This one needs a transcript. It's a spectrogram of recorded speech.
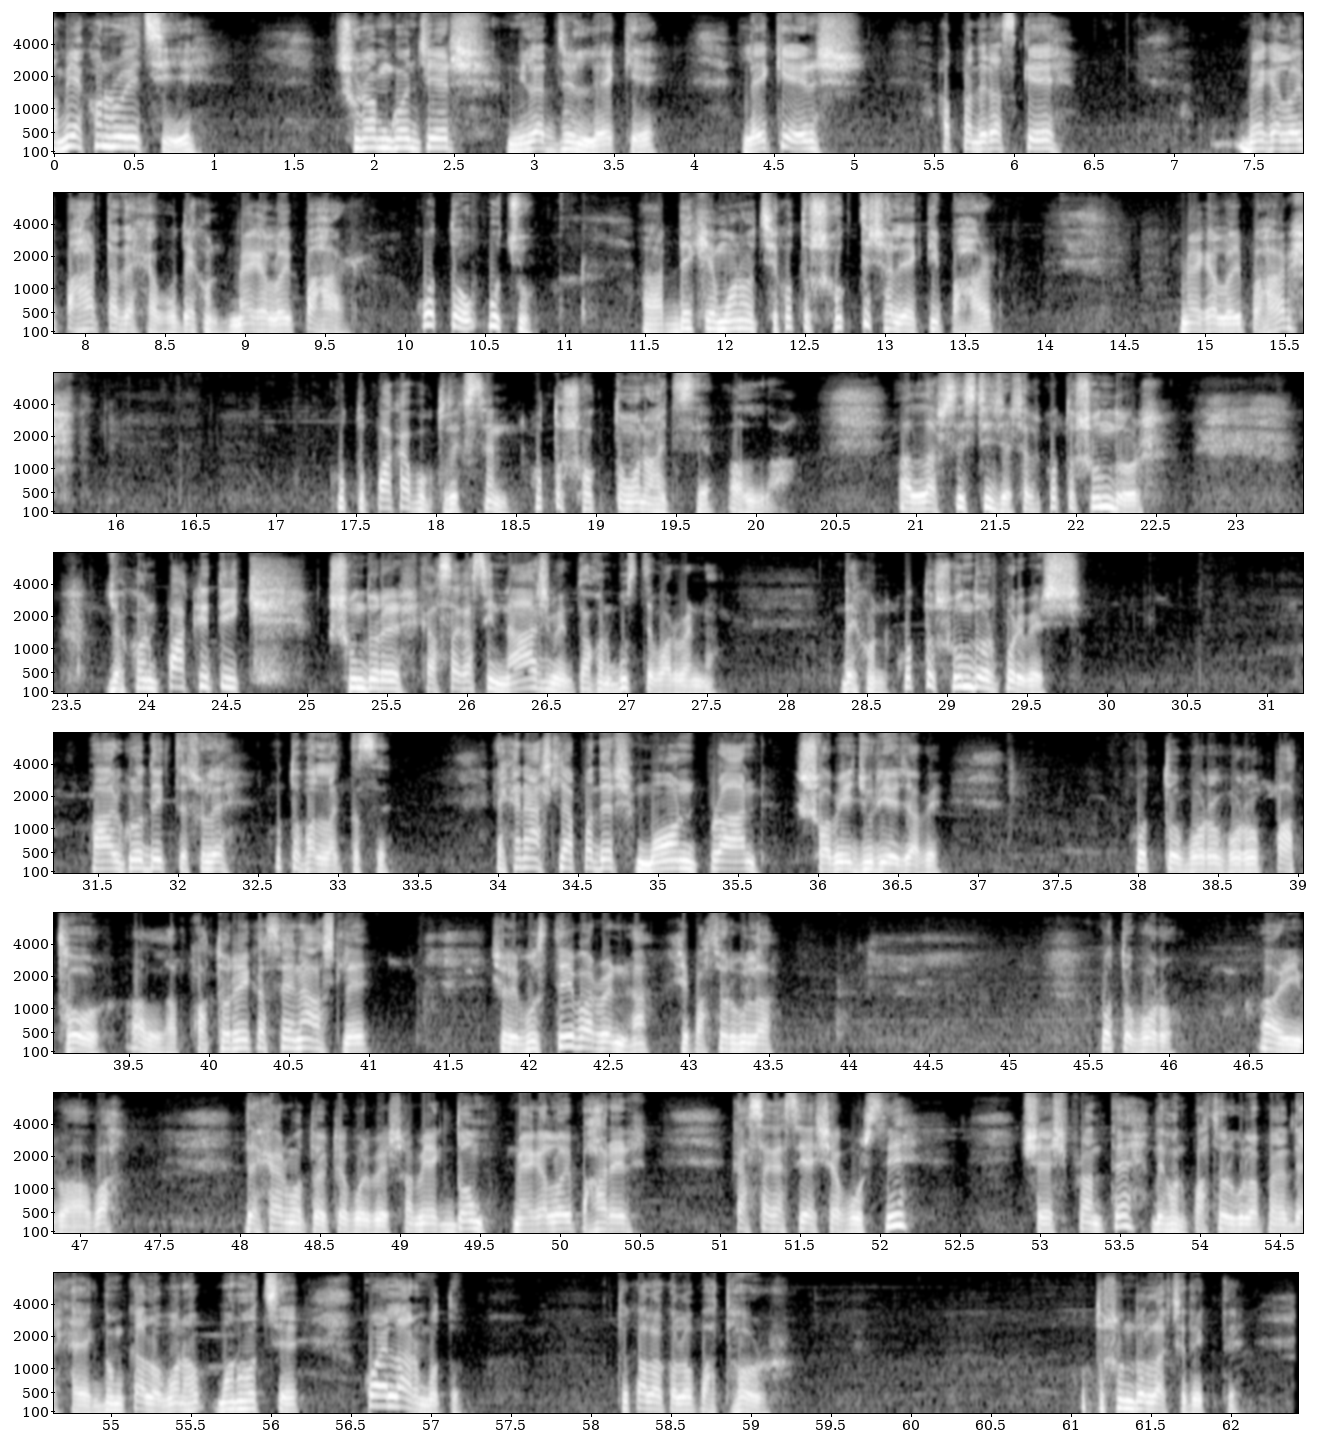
আমি এখন রয়েছি সুনামগঞ্জের নীলাদ্রির লেকে। লেকের আপনাদের আজকে মেঘালয় পাহাড়টা দেখাবো। দেখুন, মেঘালয় পাহাড় কত উঁচু। আর দেখে মনে হচ্ছে কত শক্তিশালী একটি পাহাড়। মেঘালয় পাহাড় কত পাকাপোক্ত, দেখছেন? কত শক্ত মনে হচ্ছে, আল্লাহ। আল্লাহর সৃষ্টি যেটা কত সুন্দর। যখন প্রাকৃতিক সুন্দরের কাছাকাছি না আসবেন, তখন বুঝতে পারবেন না। দেখুন, কত সুন্দর পরিবেশ। পাহাড়গুলো দেখতে আসলে কত ভালো লাগতেছে। এখানে আসলে আপনাদের মন, প্রাণ সবই জুড়িয়ে যাবে। কত বড় বড় পাথর, আল্লাহ, পাথরের কাছে না আসলে আসলে বুঝতেই পারবেন না এই পাথরগুলা কত বড়। আরে বাবা, দেখার মতো একটা পরিবেশ। আমি একদম মেঘালয় পাহাড়ের কাছাকাছি এসে পড়ছি। শেষ প্রান্তে দেখুন পাথরগুলো আপনাদের দেখায়। একদম কালো, মনে মনে হচ্ছে কয়লার মতো। তো কালো কালো পাথর। কত সুন্দর লাগছে দেখতে।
